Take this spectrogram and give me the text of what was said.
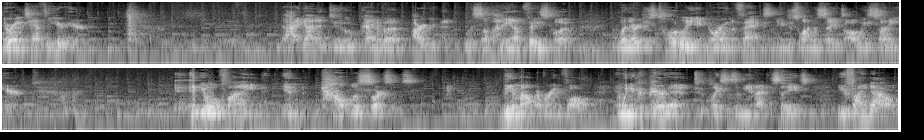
It rains half the year here. I got into kind of an argument with somebody on Facebook when they were just totally ignoring the facts and they just wanted to say it's always sunny here. And you will find in countless sources the amount of rainfall, and when you compare that to places in the United States, you find out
